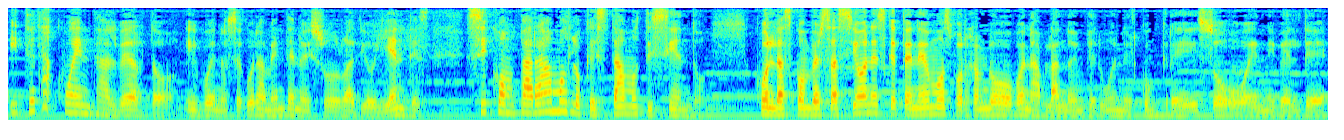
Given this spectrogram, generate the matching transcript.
Y te das cuenta, Alberto, y bueno, seguramente nuestros radio oyentes, si comparamos lo que estamos diciendo con las conversaciones que tenemos, por ejemplo, bueno, hablando en Perú en el Congreso o en nivel de,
